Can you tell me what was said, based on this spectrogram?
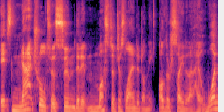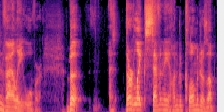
it's natural to assume that it must have just landed on the other side of that hill, one valley over. But they're like seven, eight hundred kilometers up.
